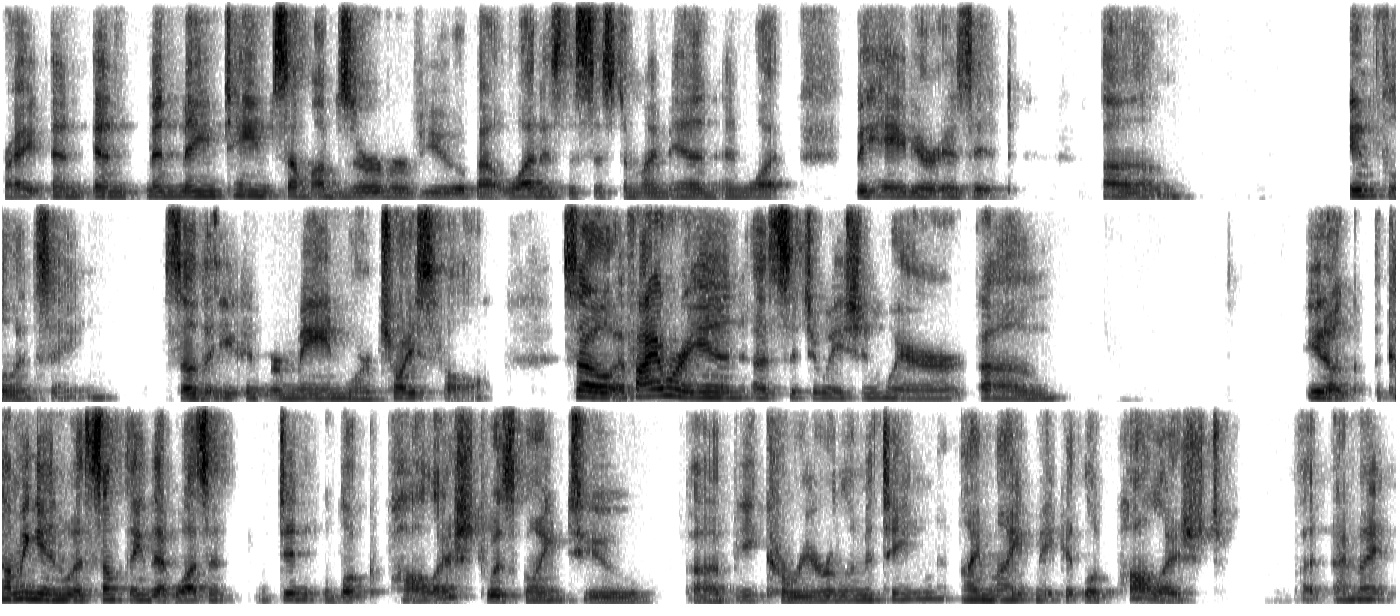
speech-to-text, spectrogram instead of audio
right and and and maintain some observer view about what is the system i'm in and what behavior is it um, influencing so that you can remain more choiceful. So if I were in a situation where, um, you know, coming in with something that wasn't, didn't look polished was going to uh, be career limiting, I might make it look polished, but I might,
